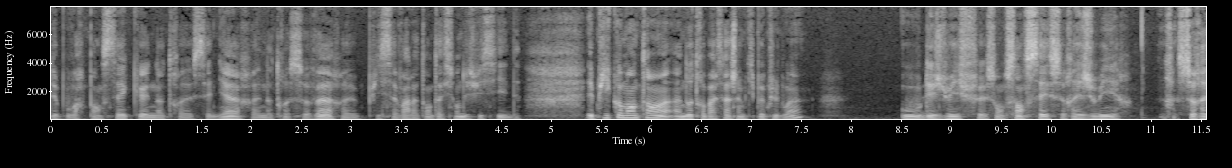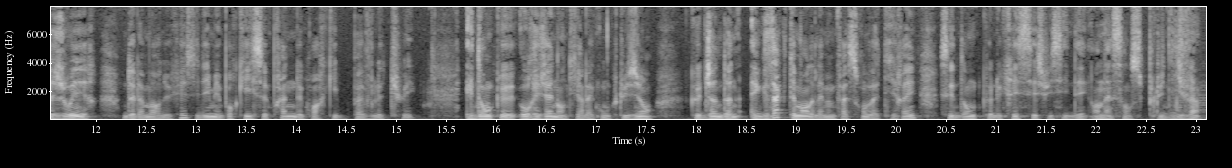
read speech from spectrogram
de pouvoir penser que notre Seigneur, notre Sauveur, euh, puisse avoir la tentation du suicide. Et puis commentant un autre passage un petit peu plus loin, où les Juifs sont censés se réjouir se réjouir de la mort du Christ, il dit mais pour qui se prennent de croire qu'ils peuvent le tuer? Et donc euh, Origène en tire la conclusion que John Donne exactement de la même façon va tirer, c'est donc que le Christ s'est suicidé en un sens plus divin.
